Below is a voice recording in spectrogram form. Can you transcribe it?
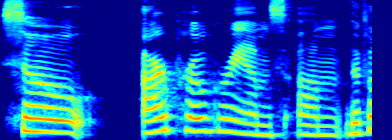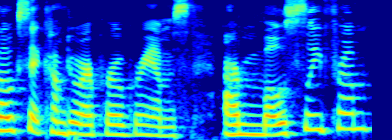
So our programs, um, the folks that come to our programs are mostly from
